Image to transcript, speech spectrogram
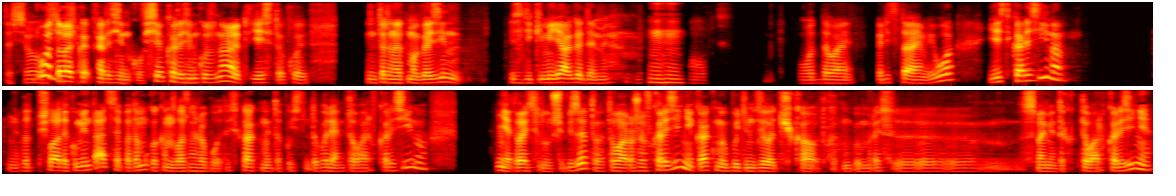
Это все вот, фича. давай корзинку. Все корзинку да. знают. Есть такой интернет-магазин с дикими ягодами. Угу. Вот. вот давай представим его. Есть корзина. Вот пришла документация по тому, как она должна работать. Как мы, допустим, добавляем товар в корзину, нет, давайте лучше без этого. Товар уже в корзине. Как мы будем делать чекаут? Как мы будем э, с момента, как товар в корзине,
